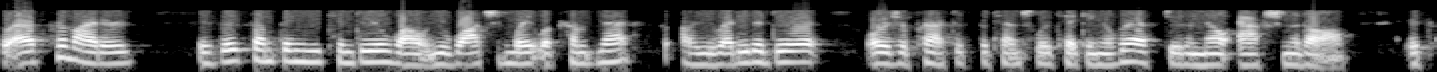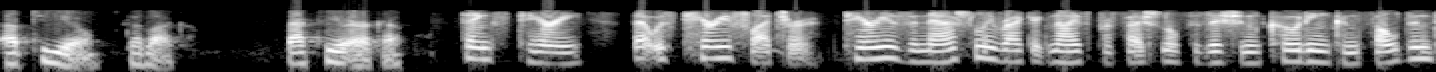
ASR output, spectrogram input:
So as providers, is this something you can do while you watch and wait what comes next? Are you ready to do it? Or is your practice potentially taking a risk due to no action at all? It's up to you. Good luck. Back to you, Erica. Thanks, Terry. That was Terry Fletcher. Terry is a nationally recognized professional physician coding consultant,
